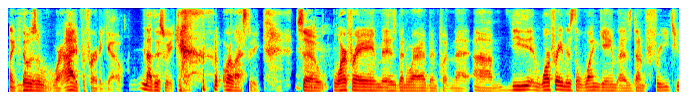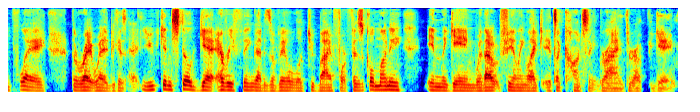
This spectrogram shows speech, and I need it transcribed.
like those are where I prefer to go. Not this week or last week. So Warframe has been where I've been putting that. Um, the Warframe is the one game that is done free to play the right way because uh, you can still get everything that is available to buy for physical money in the game without feeling like it's a constant grind throughout the game.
